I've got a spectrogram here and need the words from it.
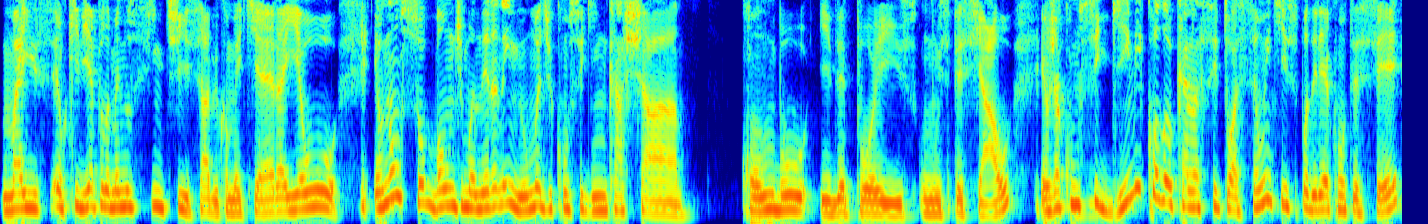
mas eu queria pelo menos sentir, sabe, como é que era. E eu, eu não sou bom de maneira nenhuma de conseguir encaixar combo e depois um especial. Eu já consegui me colocar na situação em que isso poderia acontecer,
